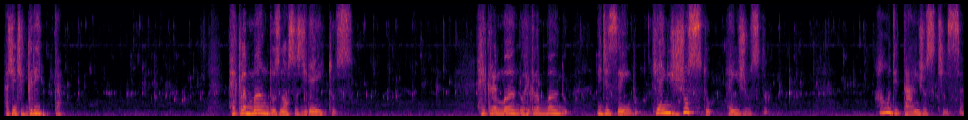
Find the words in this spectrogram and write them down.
a gente grita, reclamando os nossos direitos, reclamando, reclamando e dizendo que é injusto, é injusto. Aonde está a injustiça?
